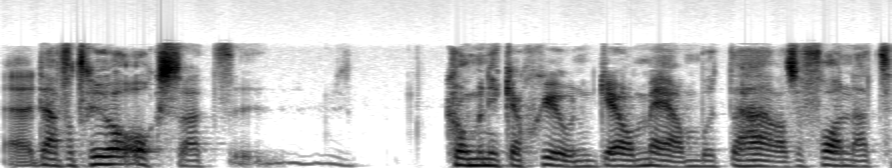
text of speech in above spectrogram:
Eh, därför tror jag också att eh, kommunikation går mer mot det här, alltså från att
